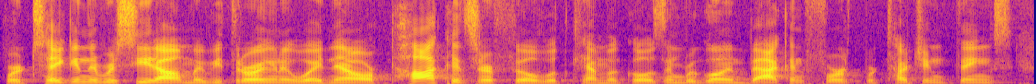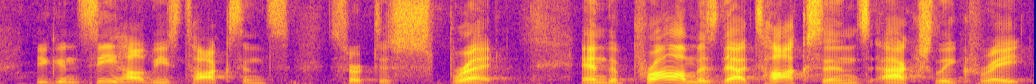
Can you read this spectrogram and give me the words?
we're taking the receipt out, maybe throwing it away. Now our pockets are filled with chemicals, and we're going back and forth, we're touching things. You can see how these toxins start to spread. And the problem is that toxins actually create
